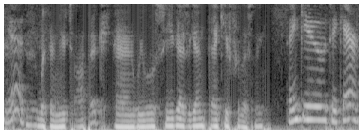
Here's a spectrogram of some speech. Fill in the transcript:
uh, Yes. with a new topic, and we will see you guys again. Thank you for listening. Thank you. Take care.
